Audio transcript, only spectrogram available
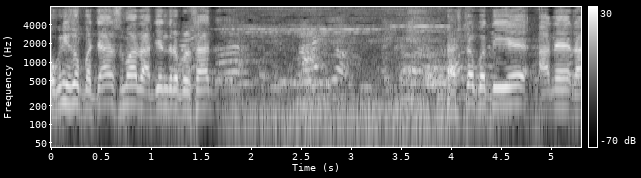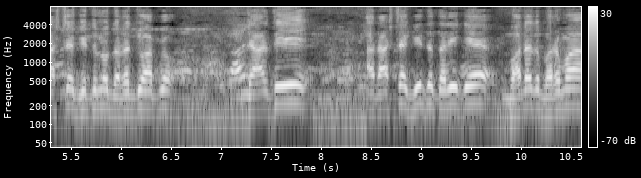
ઓગણીસો પચાસમાં રાજેન્દ્ર પ્રસાદ રાષ્ટ્રપતિએ આને રાષ્ટ્રીય ગીતનો દરજ્જો આપ્યો. ત્યારથી આ રાષ્ટ્રીય ગીત તરીકે ભારતભરમાં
